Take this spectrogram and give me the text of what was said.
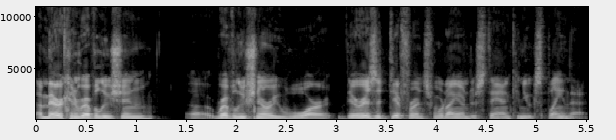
American Revolution, uh, Revolutionary War, there is a difference from what I understand. Can you explain that?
